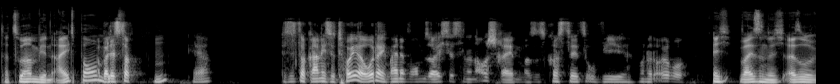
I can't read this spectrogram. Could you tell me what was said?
dazu haben wir einen Altbau. Aber das ist doch, hm? ja. Das ist doch gar nicht so teuer, oder? Ich meine, warum soll ich das denn dann ausschreiben? Also es kostet jetzt irgendwie 100 Euro. Ich weiß nicht. Also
